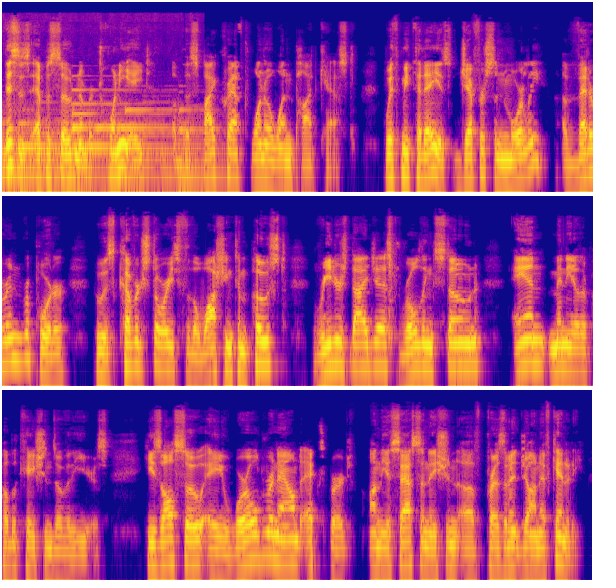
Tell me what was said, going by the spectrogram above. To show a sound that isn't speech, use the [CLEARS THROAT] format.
This is episode number 28 of the Spycraft 101 podcast. With me today is Jefferson Morley, a veteran reporter who has covered stories for the Washington Post, Reader's Digest, Rolling Stone, and many other publications over the years. He's also a world renowned expert on the assassination of President John F. Kennedy.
